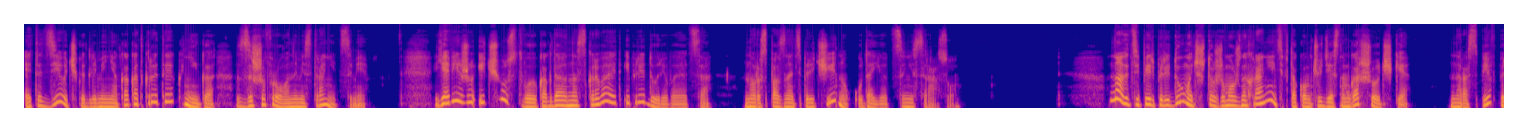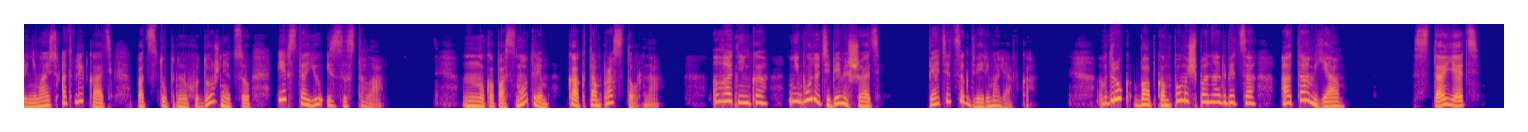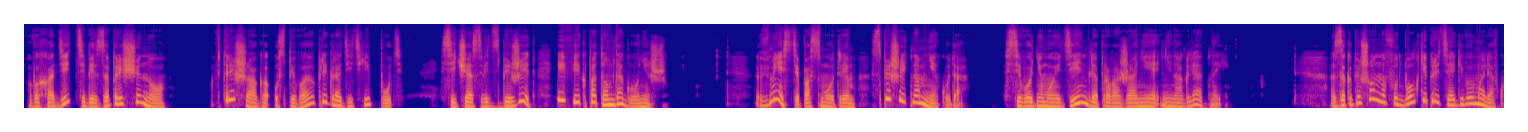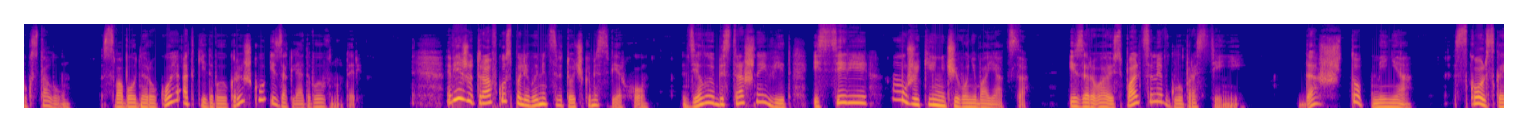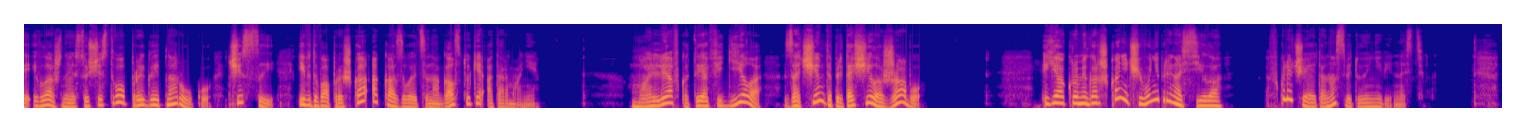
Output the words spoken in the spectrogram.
Эта девочка для меня как открытая книга с зашифрованными страницами. Я вижу и чувствую, когда она скрывает и придуривается, но распознать причину удается не сразу. Надо теперь придумать, что же можно хранить в таком чудесном горшочке. Нараспев принимаюсь отвлекать подступную художницу и встаю из-за стола. Ну-ка посмотрим, как там просторно. Ладненько, не буду тебе мешать. Пятится к двери малявка. Вдруг бабкам помощь понадобится, а там я. Стоять! Выходить тебе запрещено. В три шага успеваю преградить ей путь. Сейчас ведь сбежит, и фиг потом догонишь. Вместе посмотрим, спешить нам некуда. Сегодня мой день для провожания ненаглядный. За капюшон на футболке притягиваю малявку к столу. Свободной рукой откидываю крышку и заглядываю внутрь. Вижу травку с полевыми цветочками сверху. Делаю бесстрашный вид из серии «Мужики ничего не боятся» и зарываюсь пальцами вглубь растений. Да чтоб меня! Скользкое и влажное существо прыгает на руку, часы, и в два прыжка оказывается на галстуке от Армани. «Малявка, ты офигела? Зачем ты притащила жабу?» «Я, кроме горшка, ничего не приносила», — включает она святую невинность.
